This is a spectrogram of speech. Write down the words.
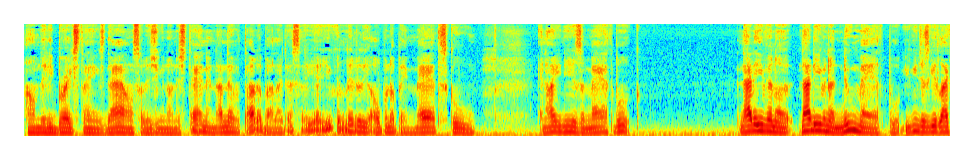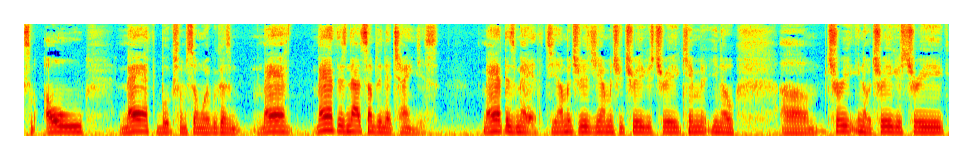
um, that he breaks things down so that you can understand. And I never thought about it like that. Said, yeah, you could literally open up a math school, and all you need is a math book. not even a not even a new math book. You can just get like some old math books from somewhere because math math is not something that changes. Math is math. Geometry is geometry. Trig is trig. Chem, you know, um, trig, you know, trig is trig.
